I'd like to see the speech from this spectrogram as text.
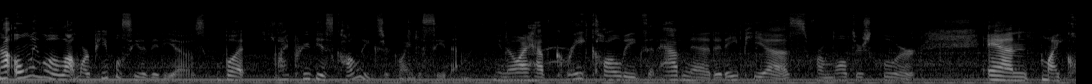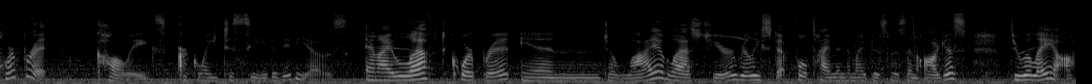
Not only will a lot more people see the videos, but my previous colleagues are going to see them. You know, I have great colleagues at Avnet, at APS, from Wolters Kluwer, and my corporate colleagues are going to see the videos. And I left corporate in July of last year, really stepped full-time into my business in August through a layoff.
